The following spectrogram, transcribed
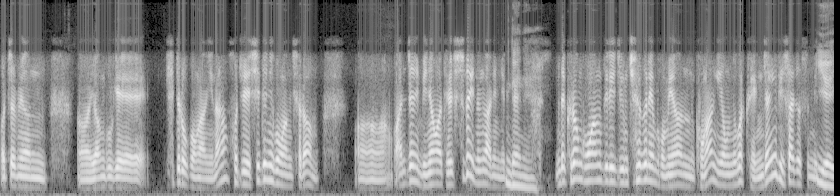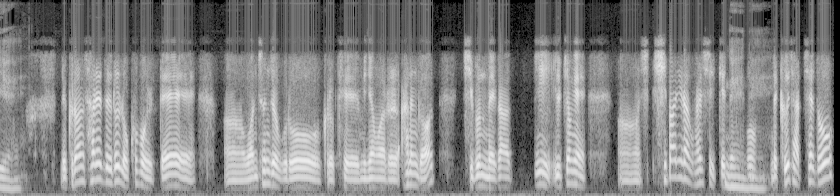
어쩌면 어 영국의 히드로 공항이나 호주의 시드니 공항처럼 어 완전히 민영화 될 수도 있는 거 아닙니까? 네네. 근데 그런 공항들이 지금 최근에 보면 공항 이용료가 굉장히 비싸졌습니다. 예, 예. 네, 그런 사례들을 놓고 볼 때, 어, 원천적으로 그렇게 민영화를 하는 것, 지분 매각이 일종의, 어, 시- 시발이라고 할 수 있겠고, 네, 네. 근데 그 자체도,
